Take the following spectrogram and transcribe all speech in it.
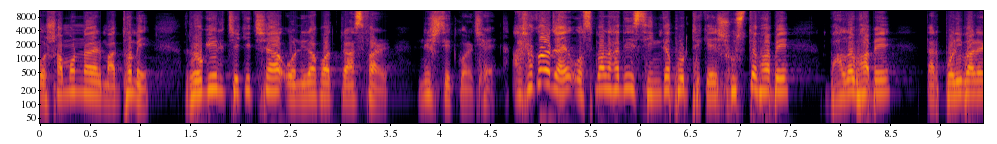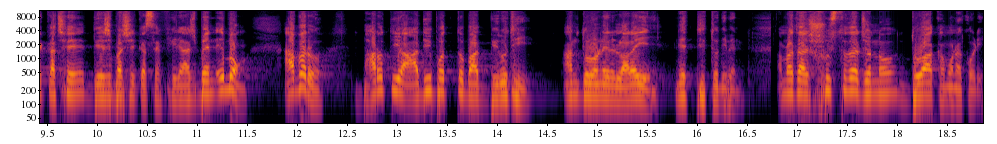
ও সমন্বয়ের মাধ্যমে রোগীর চিকিৎসা ও নিরাপদ ট্রান্সফার নিশ্চিত করেছে। আশা করা যায় ওসমান হাদি সিঙ্গাপুর থেকে সুস্থভাবে, ভালোভাবে তার পরিবারের কাছে, দেশবাসীর কাছে ফিরে আসবেন এবং আবারও ভারতীয় আধিপত্যবাদ বিরোধী আন্দোলনের লড়াইয়ে নেতৃত্ব দিবেন। আমরা তার সুস্থতার জন্য দোয়া কামনা করি।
